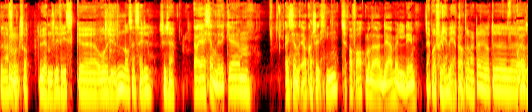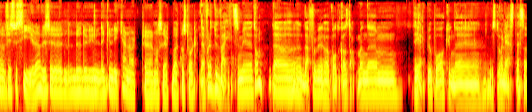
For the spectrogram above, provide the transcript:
Den er fortsatt uendelig frisk og rund av seg selv, syns jeg. Ja, jeg kjenner ikke jeg, kjenner, jeg har kanskje hint av fat, men det er, det er veldig Det er bare fordi jeg vet at det har vært der. At du, ja. altså, hvis du sier det hvis du, du, du, Den kunne like gjerne vært eh, massert bare på stål. Det er fordi du veit så mye, Tom. Det er derfor vi har podkast, da. Men øhm, det hjelper jo på å kunne Hvis du har lest det, så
